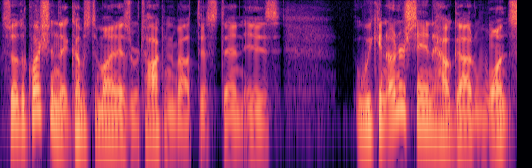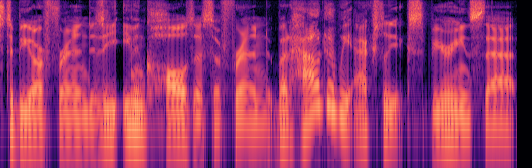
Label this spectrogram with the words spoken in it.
So the question that comes to mind as we're talking about this then is we can understand how God wants to be our friend, as he even calls us a friend, but how do we actually experience that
